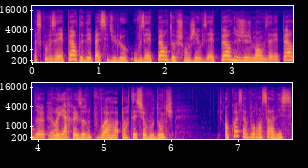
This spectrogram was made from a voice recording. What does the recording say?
parce que vous avez peur de dépasser du lot ou vous avez peur de changer, vous avez peur du jugement, vous avez peur de le regard que les autres vont pouvoir porter sur vous. Donc, en quoi ça vous rend service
